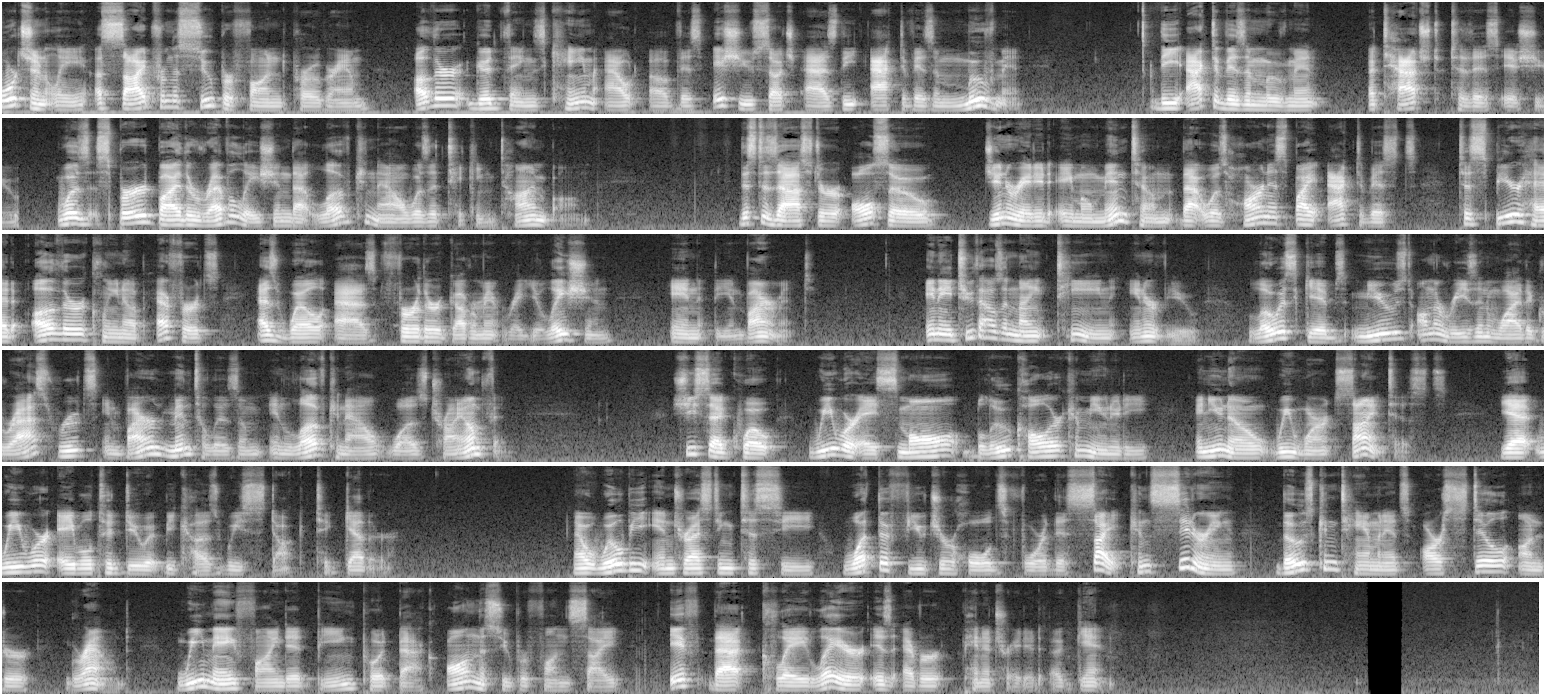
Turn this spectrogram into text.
Fortunately, aside from the Superfund program, other good things came out of this issue, such as the activism movement. The activism movement attached to this issue was spurred by the revelation that Love Canal was a ticking time bomb. This disaster also generated a momentum that was harnessed by activists to spearhead other cleanup efforts as well as further government regulation in the environment. In a 2019 interview, Lois Gibbs mused on the reason why the grassroots environmentalism in Love Canal was triumphant. She said, quote, "We were a small blue-collar community and you know, we weren't scientists. Yet we were able to do it because we stuck together." Now, it will be interesting to see what the future holds for this site, considering those contaminants are still underground. We may find it being put back on the Superfund site if that clay layer is ever penetrated again.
